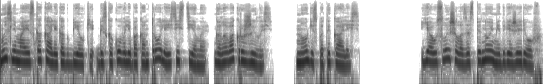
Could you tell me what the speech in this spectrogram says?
Мысли мои скакали, как белки, без какого-либо контроля и системы. Голова кружилась. Ноги спотыкались. Я услышала за спиной медвежий рёв.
